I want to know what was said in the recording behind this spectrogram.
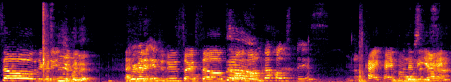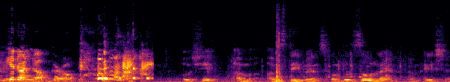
So they're gonna introduce, we're gonna introduce ourselves. So I'm the hostess. Kai Kai from the VI. You don't know? Girl. oh shit. I'm I'm Stevens from the Zone Land. I'm Haitian.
